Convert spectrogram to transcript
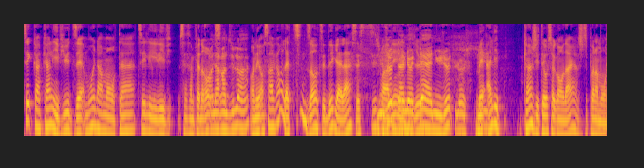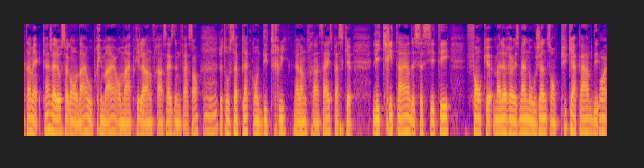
Tu sais, quand, quand les vieux disaient, moi, dans mon temps, tu sais, les, les vieux- ça, ça me fait drôle. On est rendu là, hein? On, est, on s'en va là-dessus, nous autres. C'est dégueulasse. Si je m'en viens dans notre temps, nous jute, là. Mais allez, quand j'étais au secondaire, je dis pas dans mon temps, mais quand j'allais au secondaire, au primaire, on m'a appris la langue française d'une façon. Mhm. Je trouve ça plate qu'on détruit la langue française parce que les critères de société font que malheureusement nos jeunes sont plus capables de... Ouais.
